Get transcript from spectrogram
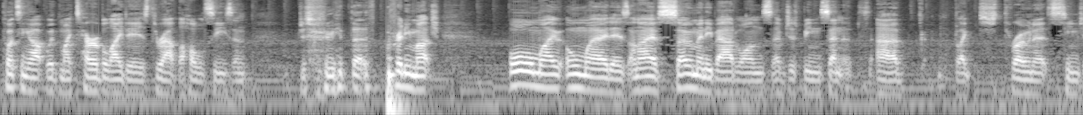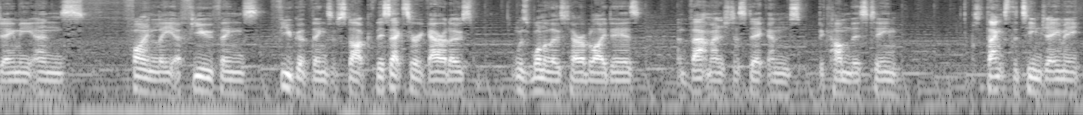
putting up with my terrible ideas throughout the whole season. Just pretty much all my all my ideas, and I have so many bad ones, have just been sent at, uh, like thrown at Team Jamie, and finally a few things, few good things have stuck. This Exeter Gyarados was one of those terrible ideas, and that managed to stick and become this team. So thanks to Team Jamie.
